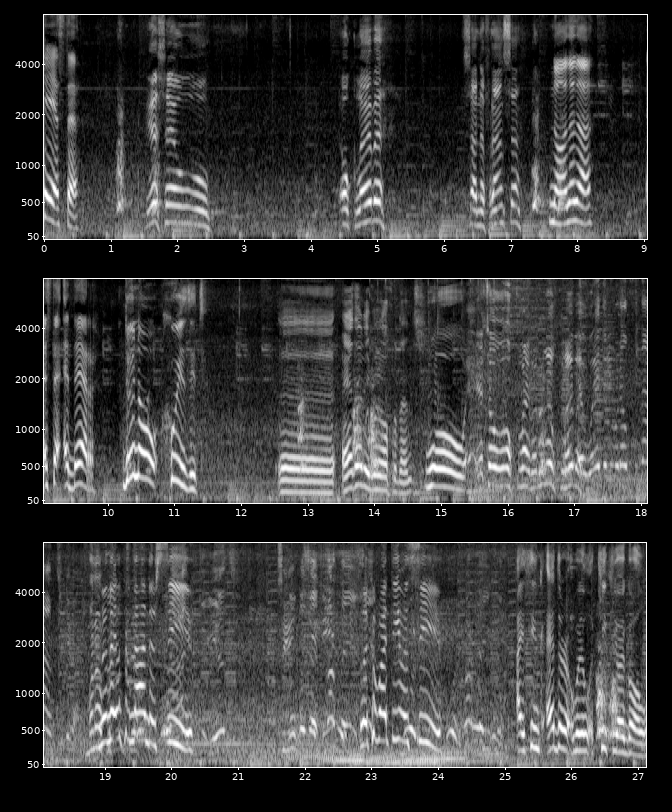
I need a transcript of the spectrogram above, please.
Que este? Esse é o. É o Kleber. Está na França. No, no, no. Este Eder. Do you know who is it? Uh, Éder e Manuel Fernandes. Wow. Esse é o, o Kleber, não é o Kleber? É o Éder e o Manuel Fernandes, cara. Manuel Fernandes, sim. Sim. Mas é. Locomotiva, sim. I think Eder will kick your goal.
